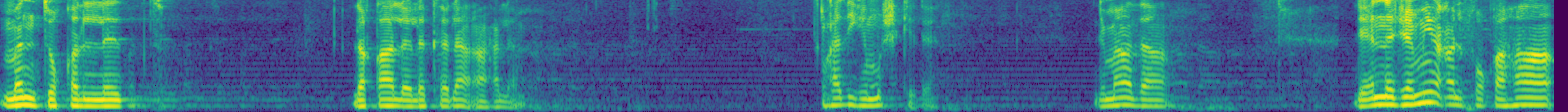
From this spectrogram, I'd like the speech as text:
من تقلد لقال لك لا أعلم. هذه مشكلة. لماذا؟ لأن جميع الفقهاء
